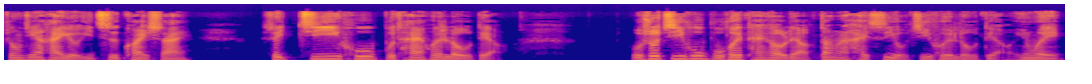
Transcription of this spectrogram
中间还有一次快筛，所以几乎不太会漏掉。我说几乎不会太漏掉，当然还是有机会漏掉，因为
